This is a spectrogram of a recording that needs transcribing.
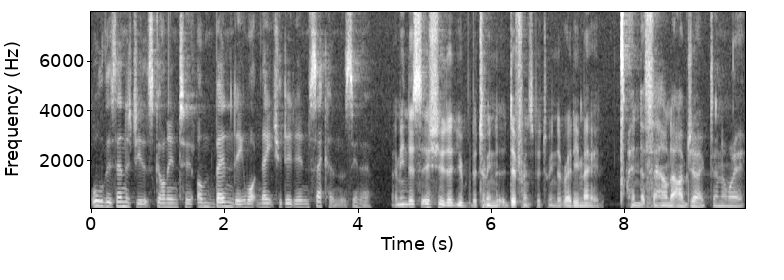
all this energy that's gone into unbending what nature did in seconds. You know. I mean, this issue that you between the difference between the ready-made and the found object in a way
